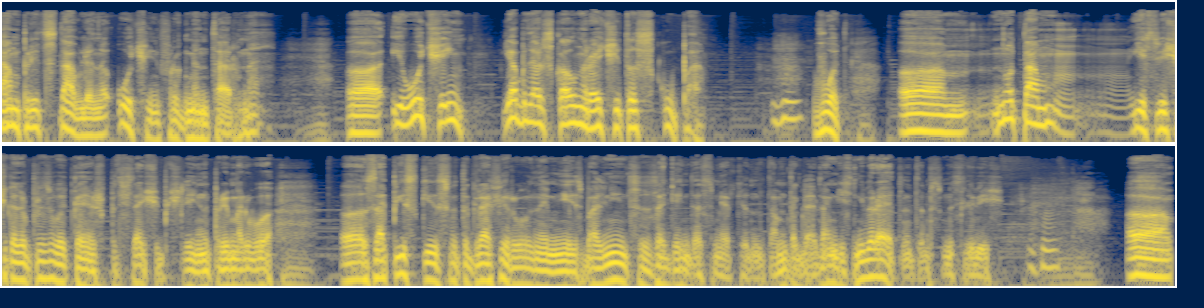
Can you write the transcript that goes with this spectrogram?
там представлено очень фрагментарно э, и очень, я бы даже сказал, нарочито скупо. Мгм. Вот. Эм, но там есть вещи, которые производят, конечно, потрясающее впечатление. Например, его э, записки, сфотографированные мне из больницы за день до смерти. Ну, там, так далее. там есть невероятно в этом смысле вещи. Мгм. Э,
